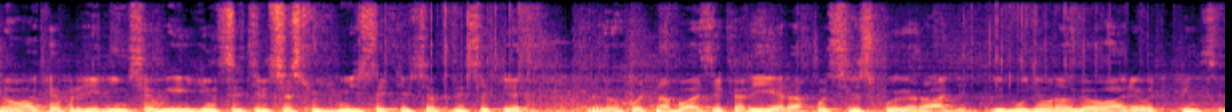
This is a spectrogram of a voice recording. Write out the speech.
Давайте определимся, выедем, встретимся с людьми, встретимся, в принципе, э, хоть на базе карьера, хоть в сельской раде. И будем разговаривать, в принципе.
